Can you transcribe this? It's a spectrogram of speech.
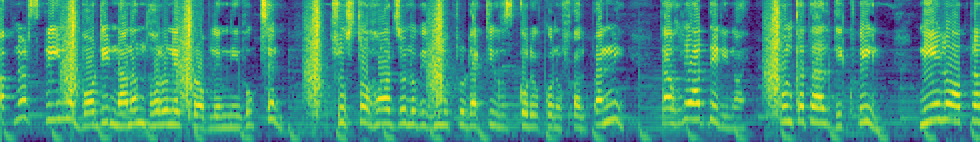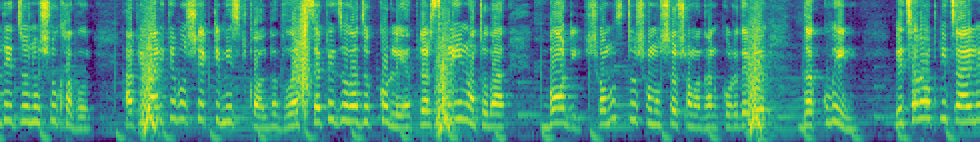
আপনার স্ক্রিন ও বডির নানান ধরনের প্রবলেম নিয়ে ভুগছেন। সুস্থ হওয়ার জন্য বিভিন্ন প্রোডাক্ট ইউজ করেও কোনো ফল পাননি, তাহলে আর দেরি নয়। কলকাতার দি কুইন নিয়ে এলো আপনাদের জন্য সুখবর। আপনি বাড়িতে বসে একটি মিসড কল বা হোয়াটসঅ্যাপে যোগাযোগ করলে আপনার স্ক্রিন অথবা বডি সমস্ত সমস্যার সমাধান করে দেবে দ্য কুইন এছাড়াও আপনি চাইলে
